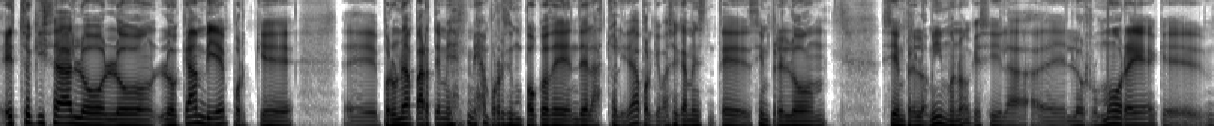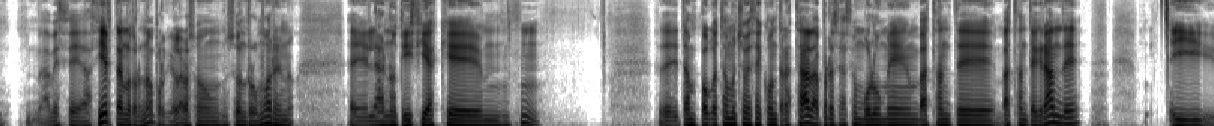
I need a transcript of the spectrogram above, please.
esto quizás lo, cambie porque eh, por una parte me, ha aburrido un poco de, la actualidad, porque básicamente siempre es lo, siempre lo mismo, ¿no? Que si eh, los rumores, que a veces aciertan, otros no, porque claro, son, son rumores, ¿no? las noticias que hmm, tampoco están muchas veces contrastadas, pero se hace un volumen bastante, bastante grande. Y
